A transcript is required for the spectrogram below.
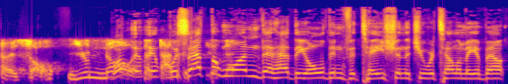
uh, so you know. Well, that was that the one that had the old invitation that you were telling me about?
